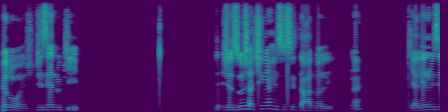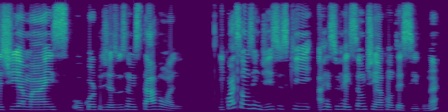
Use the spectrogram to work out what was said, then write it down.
pelo anjo, dizendo que Jesus já tinha ressuscitado ali, né? Que ali não existia mais, o corpo de Jesus não estavam ali. E quais são os indícios que a ressurreição tinha acontecido, né?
